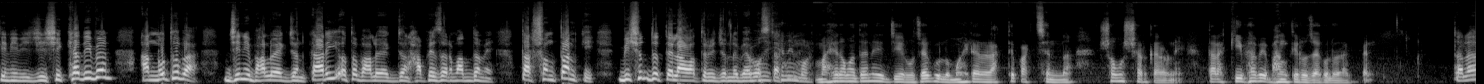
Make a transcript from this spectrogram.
তিনি নিজে শিক্ষা দিবেন। আর নতুবা যিনি ভালো একজন কারি অথবা ভালো একজন হাফেজের মাধ্যমে তার সন্তানকে বিশুদ্ধ তেলাওয়াতের জন্য ব্যবস্থা মাহের রমাদানের যে রোজাগুলো মহিলারা রাখতে পারছেন না সমস্যার কারণে তারা কীভাবে ভাঙতি রোজাগুলো রাখবেন? তারা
